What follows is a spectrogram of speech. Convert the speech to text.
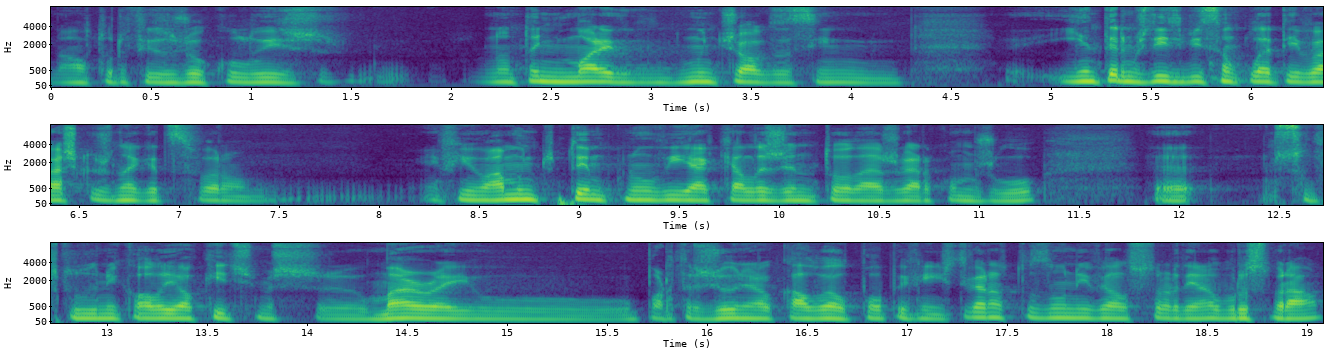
Na altura fiz o jogo com o Luís, não tenho memória de, de muitos jogos assim. E em termos de exibição coletiva, acho que os Nuggets foram. Enfim, há muito tempo que não via aquela gente toda a jogar como jogou. Uh, sobretudo o Nikola Jokic, mas uh, o Murray, o, o Porter Jr., o Caldwell Pope, enfim, estiveram todos a um nível extraordinário. O Bruce Brown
